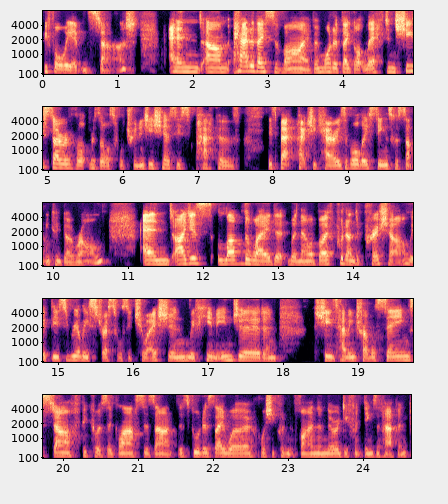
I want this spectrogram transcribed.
before we even start. And um, how do they survive and what have they got left? And she's so resourceful, Trinity. She has this pack of this backpack she carries of all these things because something could go wrong. And I just love the way that when they were both put under pressure with this really stressful situation with him injured and she's having trouble seeing stuff because her glasses aren't as good as they were or she couldn't find them. There are different things that happened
